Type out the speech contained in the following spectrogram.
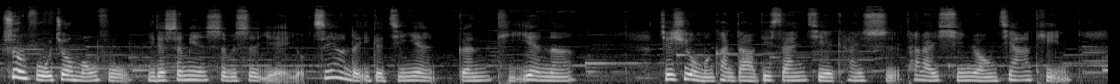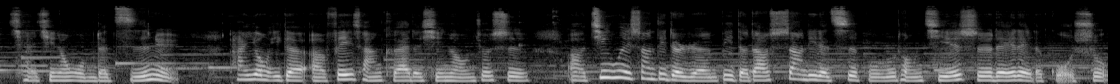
顺服就蒙福，你的生命是不是也有这样的一个经验跟体验呢？接续我们看到第三节开始，他来形容家庭，来形容我们的子女。他用一个呃非常可爱的形容，就是呃敬畏上帝的人必得到上帝的赐福，如同结实累累的果树。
